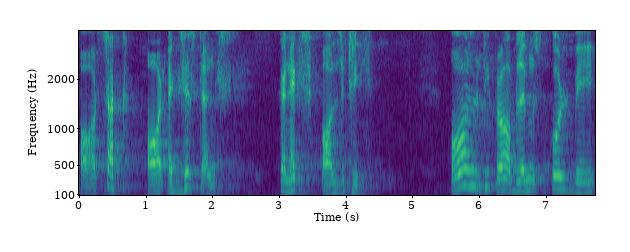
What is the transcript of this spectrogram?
or sat or existence connects all the three. All the problems could be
